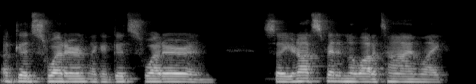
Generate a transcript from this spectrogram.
a good sweater, like a good sweater. And so you're not spending a lot of time like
